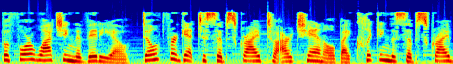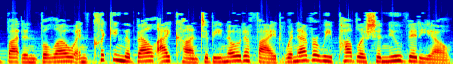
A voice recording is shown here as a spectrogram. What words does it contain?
Before watching the video, don't forget to subscribe to our channel by clicking the subscribe button below and clicking the bell icon to be notified whenever we publish a new video.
